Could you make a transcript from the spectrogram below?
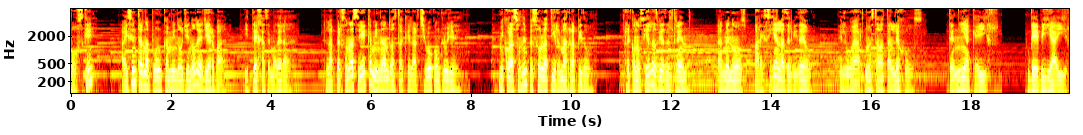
bosque. Ahí se interna por un camino lleno de hierba y tejas de madera. La persona sigue caminando hasta que el archivo concluye. Mi corazón empezó a latir más rápido. Reconocía las vías del tren, al menos parecían las del video. El lugar no estaba tan lejos. Tenía que ir. Debía ir.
